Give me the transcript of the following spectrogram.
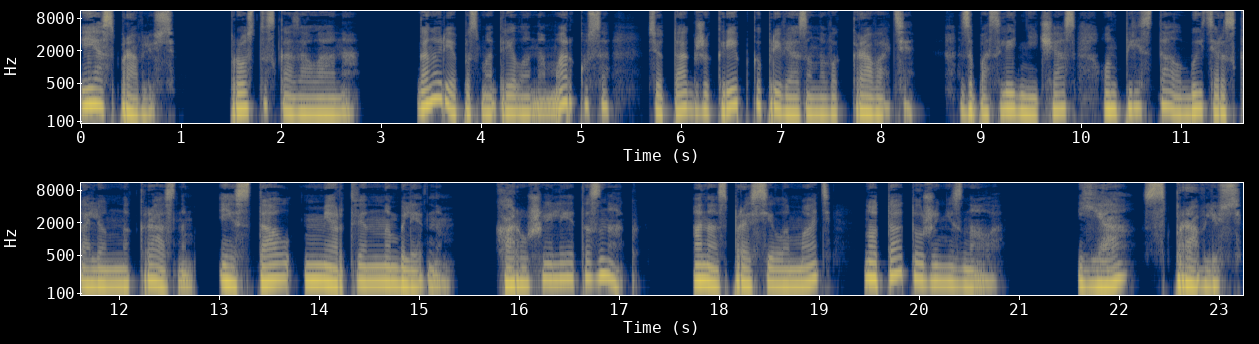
«И я справлюсь», — просто сказала она. Ганория посмотрела на Маркуса, все так же крепко привязанного к кровати. За последний час он перестал быть раскаленно-красным и стал мертвенно-бледным. Хороший ли это знак? Она спросила мать, но та тоже не знала. «Я справлюсь»,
